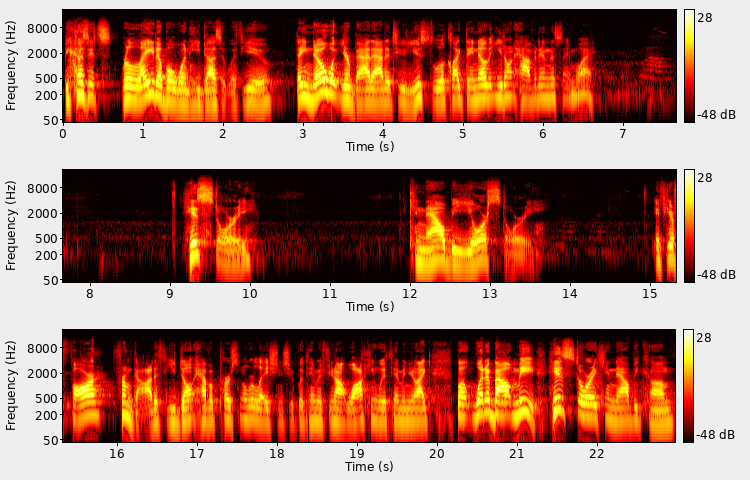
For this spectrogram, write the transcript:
because it's relatable when he does it with you. They know what your bad attitude used to look like, they know that you don't have it in the same way. His story can now be your story if you're far from God, if you don't have a personal relationship with Him, if you're not walking with Him, and you're like, but what about me? His story can now become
